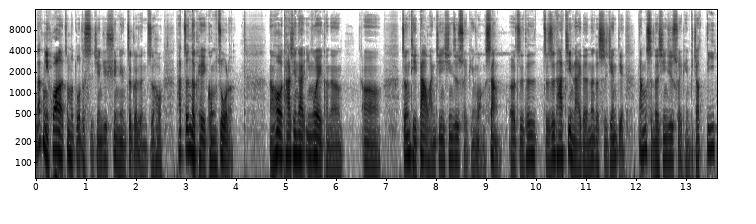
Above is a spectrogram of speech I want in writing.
那你花了这么多的时间去训练这个人之后，他真的可以工作了。然后他现在因为可能呃整体大环境薪资水平往上，而只是只是他进来的那个时间点，当时的薪资水平比较低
